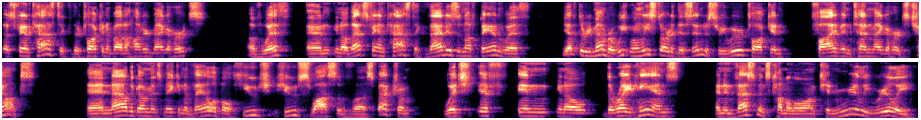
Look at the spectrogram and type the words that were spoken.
that's fantastic. They're talking about 100 megahertz of width, and you know that's fantastic. That is enough bandwidth. You have to remember, we when we started this industry, we were talking five and 10 megahertz chunks and now the government's making available huge, huge swaths of uh, spectrum, which, if in you know the right hands and investments come along, can really, really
